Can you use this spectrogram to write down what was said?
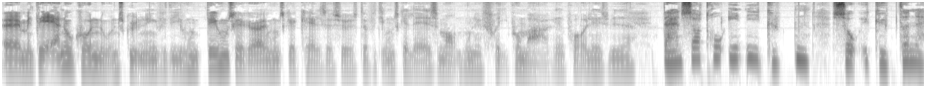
Øh, men det er nu kun en undskyldning, fordi hun, det, hun skal gøre, hun skal kalde sig søster, fordi hun skal lade som om, hun er fri på markedet. Prøv at læse videre. Da han så drog ind i Ægypten, så Ægypterne,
